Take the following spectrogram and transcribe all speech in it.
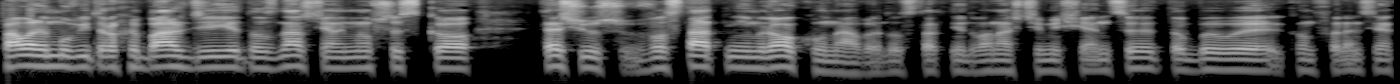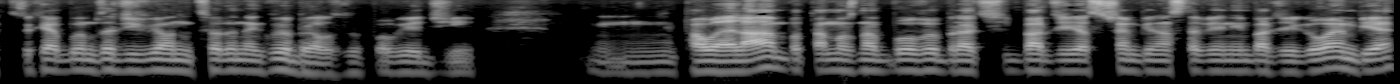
Powell mówi trochę bardziej jednoznacznie, ale mimo wszystko też już w ostatnim roku nawet, ostatnie 12 miesięcy, to były konferencje, na których ja byłem zadziwiony, co rynek wybrał z wypowiedzi mm, Powella, bo tam można było wybrać bardziej jastrzębie nastawienie, bardziej gołębie,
